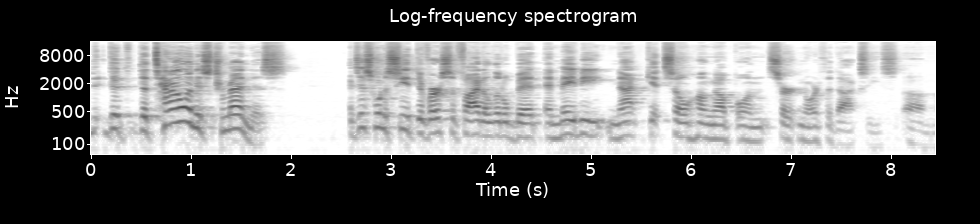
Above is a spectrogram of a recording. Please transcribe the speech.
The, the talent is tremendous. I just want to see it diversified a little bit and maybe not get so hung up on certain orthodoxies. Um,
